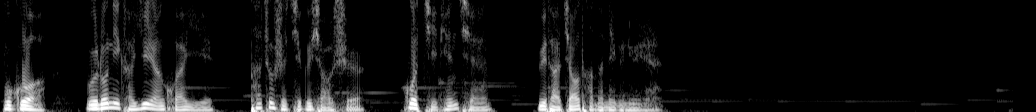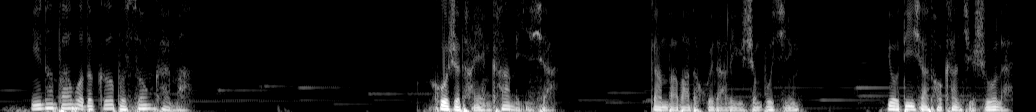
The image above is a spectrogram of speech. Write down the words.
不过，维罗妮卡依然怀疑她就是几个小时或几天前与他交谈的那个女人。你能把我的胳膊松开吗？护士抬眼看了一下。干巴巴的回答了一声“不行”，又低下头看起书来。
